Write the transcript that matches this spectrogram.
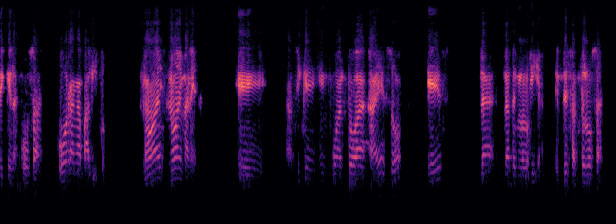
de que las cosas corran a palito. No hay, no hay manera. Eh, así que en cuanto a, a eso, es la, la tecnología. Es desastrosa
